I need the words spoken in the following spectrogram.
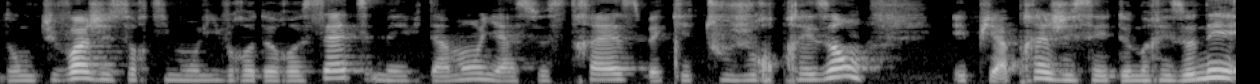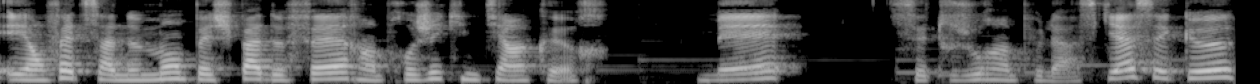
Donc tu vois, j'ai sorti mon livre de recettes, mais évidemment, il y a ce stress qui est toujours présent. Et puis après, j'essaye de raisonner. Et en fait, ça ne m'empêche pas de faire un projet qui me tient à cœur. Mais c'est toujours un peu là. Ce qu'il y a, c'est que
